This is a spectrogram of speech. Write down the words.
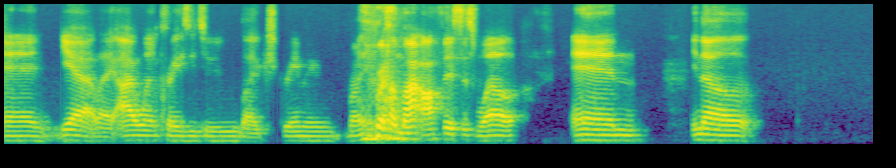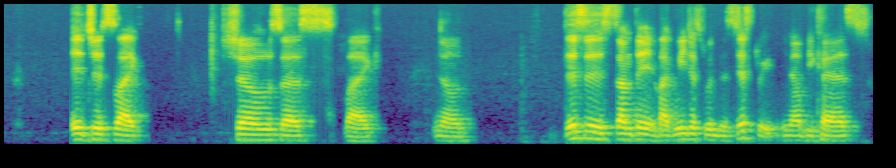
And yeah, like I went crazy too, like screaming, running around my office as well. And you know, it's just like shows us like, you know, this is something like we just witnessed history, you know, because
